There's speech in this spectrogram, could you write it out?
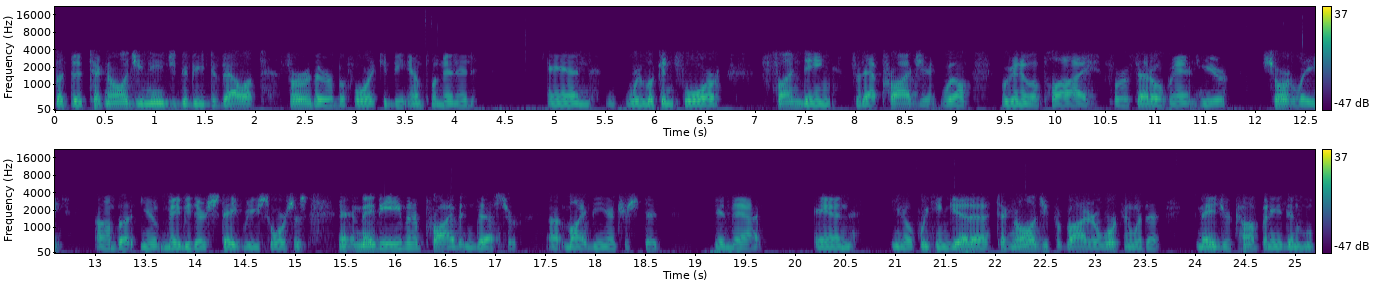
but the technology needs to be developed further before it can be implemented, and we're looking for funding for that project. Well, we're going to apply for a federal grant here shortly, um, but you know maybe there's state resources, and maybe even a private investor uh, might be interested in that. And you know if we can get a technology provider working with a major company, then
